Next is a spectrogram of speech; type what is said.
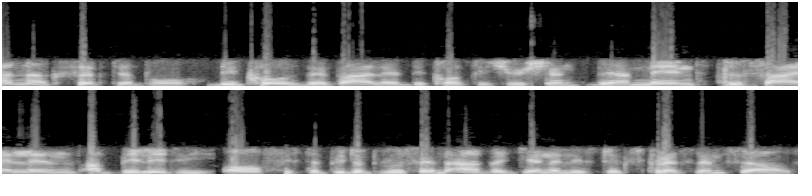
unacceptable because they violate the Constitution. They are meant to silence ability of Mr. Peter Bruce and other journalists to express themselves.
